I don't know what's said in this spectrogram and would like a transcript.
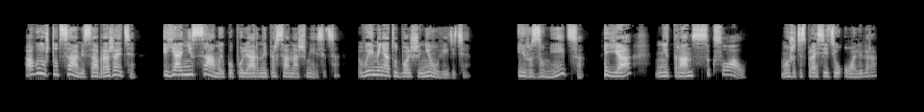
а вы уж тут сами соображайте. Я не самый популярный персонаж месяца. Вы меня тут больше не увидите. И, разумеется, я не транссексуал. Можете спросить у Оливера.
